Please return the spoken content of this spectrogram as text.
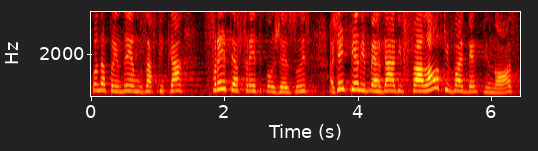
quando aprendemos a ficar frente a frente com Jesus, a gente tem a liberdade de falar o que vai dentro de nós,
